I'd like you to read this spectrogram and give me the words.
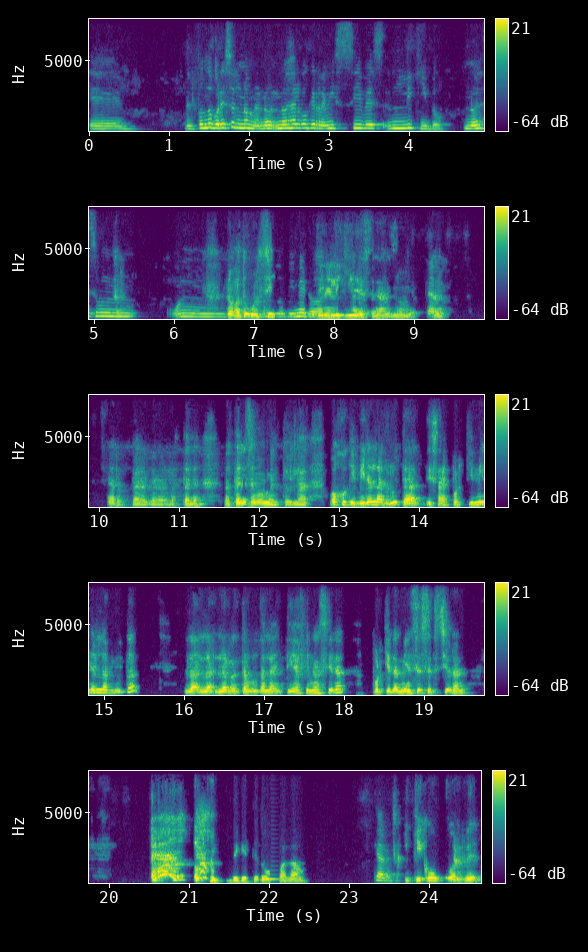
Eh, en el fondo, por eso el nombre, no, no es algo que recibes líquido, no es un. un no va a tu bolsillo, dinero, tiene liquidez, ¿eh? no, claro. Claro, claro, claro, no está, no está en ese momento. La, ojo que miran la bruta, ¿y sabes por qué miran la bruta? La, la, la renta bruta de la entidad financiera, porque también se excepcionan de que esté todo pagado. Claro. Y que concuerde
